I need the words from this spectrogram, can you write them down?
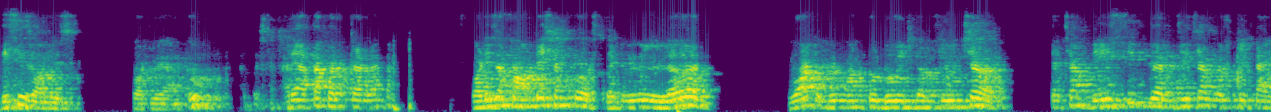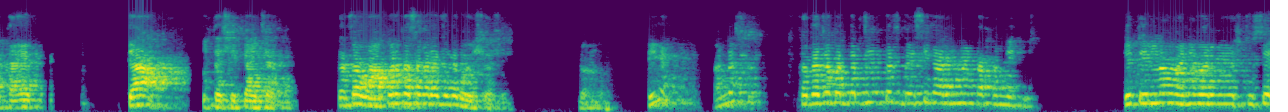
this is always what we have to understand. अरे आता परत कळला का? What is a foundation course that we will learn what we want to do in the future त्याच्या बेसिक गरजेच्या गोष्टी काय काय त्या इथे शिकायच्या त्याचा वापर कसा करायचा ते भविष्याशी ठीक आहे? अंडरस्टँड तर त्याच्याबद्दलची एकच बेसिक आर्ग्युमेंट आपण घेतली. की till now whenever we used to say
